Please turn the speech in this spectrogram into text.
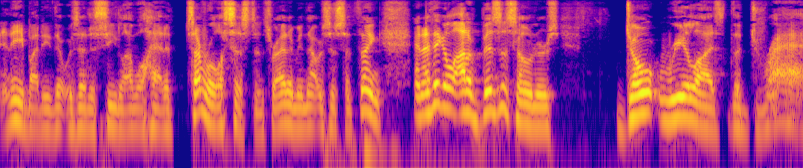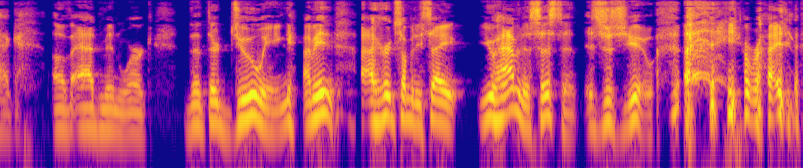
anybody that was at a c level had a, several assistants right? I mean that was just a thing. And i think a lot of business owners don't realize the drag of admin work that they're doing. I mean i heard somebody say you have an assistant. It's just you, right?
